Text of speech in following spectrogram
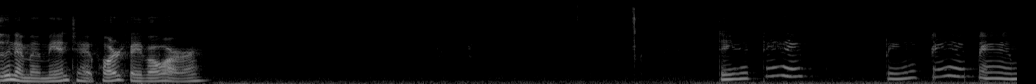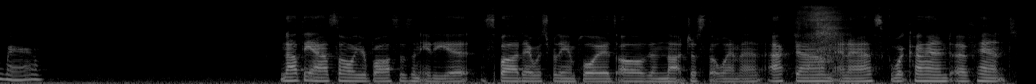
Una momento, por favor. Not the asshole, your boss is an idiot. The spa day was for the employees, all of them, not just the women. Act down and ask what kind of hint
